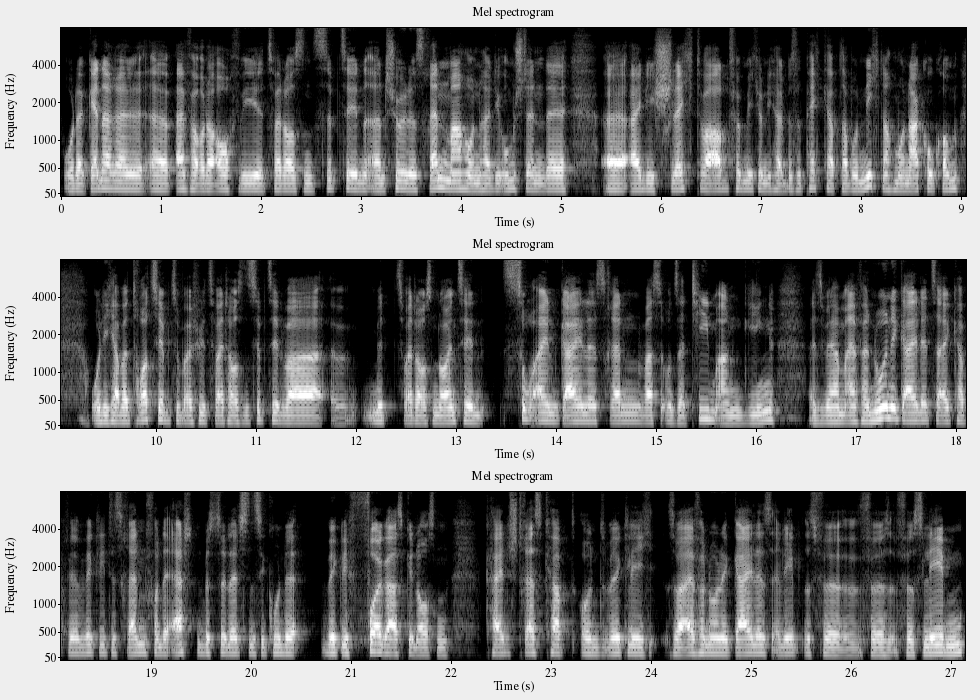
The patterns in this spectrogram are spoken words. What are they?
oder generell äh, einfach oder auch wie 2017 ein schönes Rennen mache und halt die Umstände äh, eigentlich schlecht waren für mich und ich halt ein bisschen Pech gehabt habe und nicht nach Monaco komme und ich aber trotzdem zum Beispiel 2017 war äh, mit 2019 so ein geiles Rennen, was unser Team anging. Also wir haben einfach nur eine geile Zeit gehabt. Wir haben wirklich das Rennen von der ersten bis zur letzten Sekunde wirklich Vollgas genossen, keinen Stress gehabt und wirklich so einfach nur ein geiles Erlebnis für, für, fürs Leben.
